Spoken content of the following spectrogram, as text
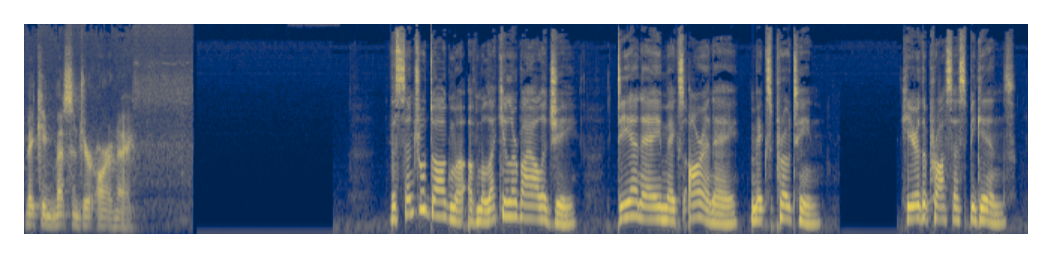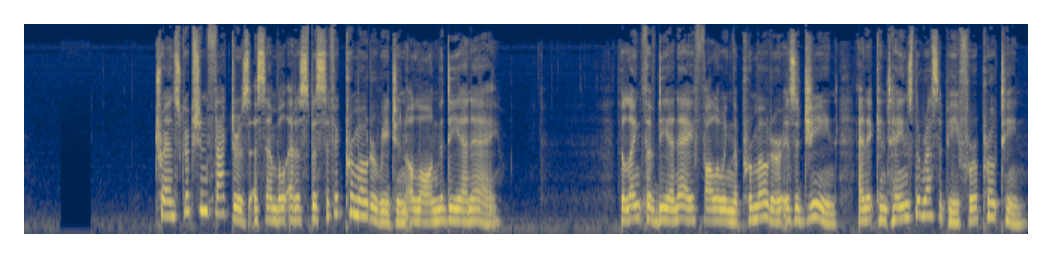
making messenger RNA. The central dogma of molecular biology DNA makes RNA, makes protein. Here the process begins. Transcription factors assemble at a specific promoter region along the DNA. The length of DNA following the promoter is a gene, and it contains the recipe for a protein.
